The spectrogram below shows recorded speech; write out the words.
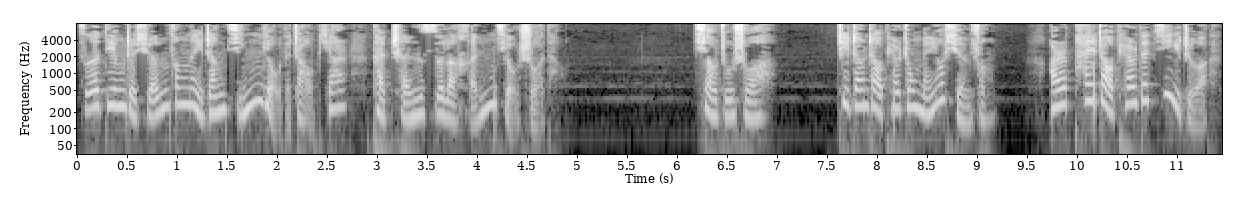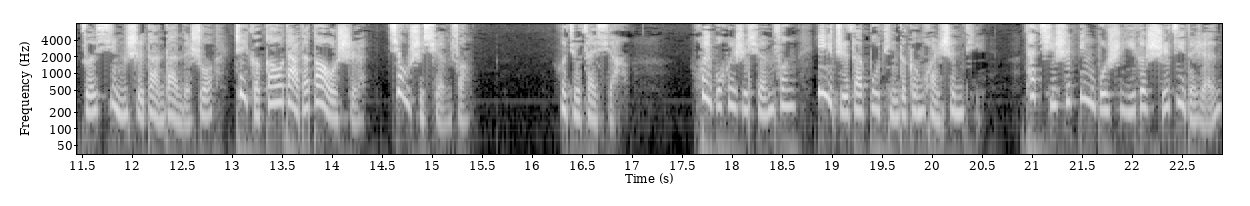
则盯着旋风那张仅有的照片，他沉思了很久，说道：“小猪说，这张照片中没有旋风，而拍照片的记者则信誓旦旦的说，这个高大的道士就是旋风。”我就在想，会不会是旋风一直在不停的更换身体？他其实并不是一个实际的人，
